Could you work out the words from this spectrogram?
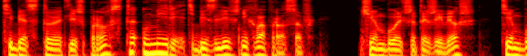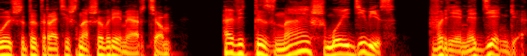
Тебе стоит лишь просто умереть без лишних вопросов. Чем больше ты живешь, тем больше ты тратишь наше время, Артем. А ведь ты знаешь мой девиз «Время – деньги».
